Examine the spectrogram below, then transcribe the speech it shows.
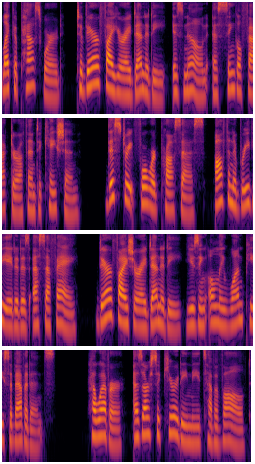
like a password, to verify your identity is known as single factor authentication. This straightforward process, often abbreviated as SFA, verifies your identity using only one piece of evidence. However, as our security needs have evolved,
